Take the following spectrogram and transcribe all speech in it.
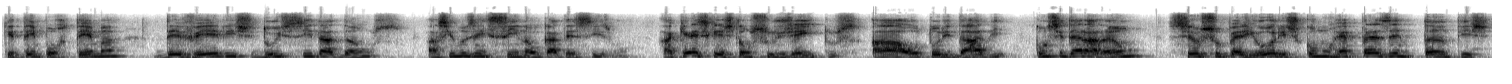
que tem por tema deveres dos cidadãos. Assim nos ensina o catecismo. Aqueles que estão sujeitos à autoridade considerarão seus superiores como representantes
